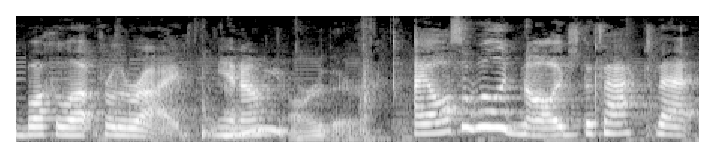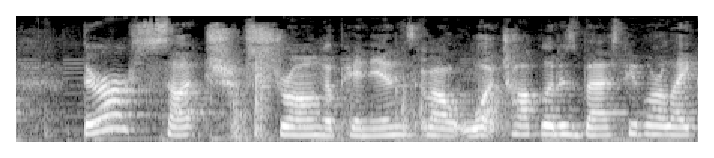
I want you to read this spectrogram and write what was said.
buckle up for the ride, you How know? many are there? I also will acknowledge the fact that there are such strong opinions about what chocolate is best. People are like,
